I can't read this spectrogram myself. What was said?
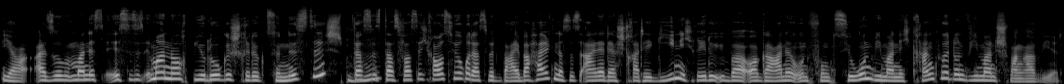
Ja, also man ist, ist es immer noch biologisch reduktionistisch. Das mhm. ist das, was ich raushöre. Das wird beibehalten. Das ist eine der Strategien. Ich rede über Organe und Funktionen, wie man nicht krank wird und wie man schwanger wird.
